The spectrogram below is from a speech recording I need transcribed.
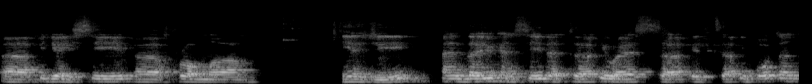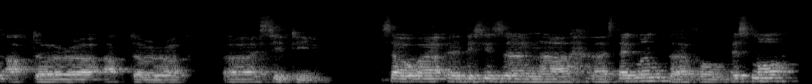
uh, PDAC uh, from uh, ESG. And uh, you can see that uh, EUS uh, is uh, important after, after CT. So this is a statement from ESMO,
